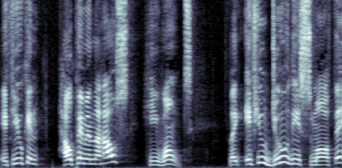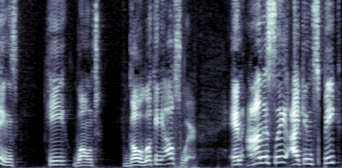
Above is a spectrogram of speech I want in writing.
If you can help him in the house, he won't. Like, if you do these small things, he won't go looking elsewhere. And honestly, I can speak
